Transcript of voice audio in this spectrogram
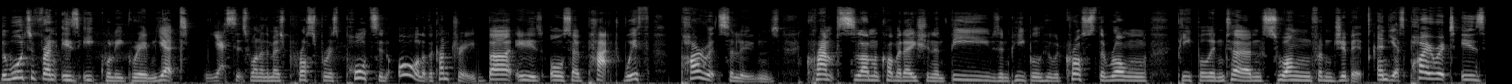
The waterfront is equally grim. Yet, yes, it's one of the most prosperous ports in all of the country, but it is also packed with pirate saloons, cramped slum accommodation, and thieves and people who had crossed the wrong people in turn swung from gibbet. And yes, pirate is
